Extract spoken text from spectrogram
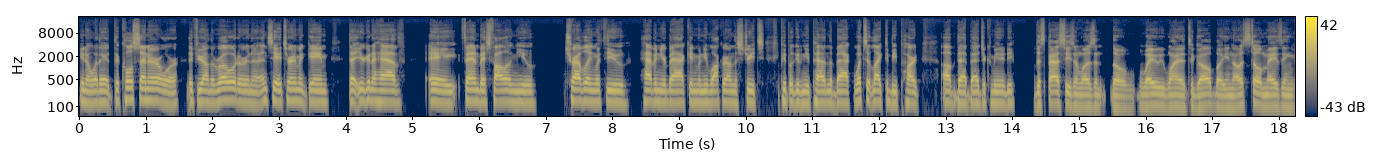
you know, whether at the Kohl Center or if you're on the road or in an NCAA tournament game, that you're going to have a fan base following you, traveling with you, having your back, and when you walk around the streets, people giving you a pat on the back. What's it like to be part of that Badger community? this past season wasn't the way we wanted it to go, but you know, it's still amazing.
